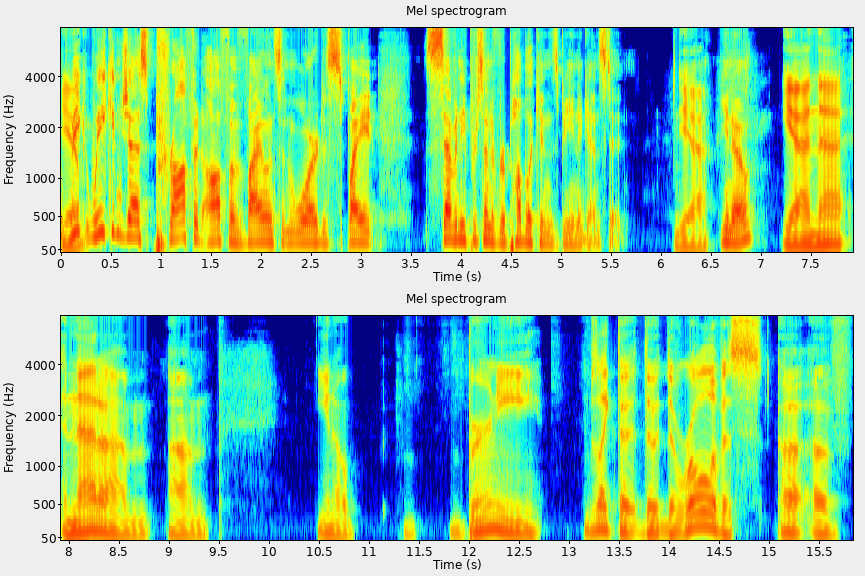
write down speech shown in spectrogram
yeah. we, we can just profit off of violence and war despite 70% of Republicans being against it. Yeah. You know? Yeah, and that and that um um you know Bernie it was like the the the role of a uh, of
